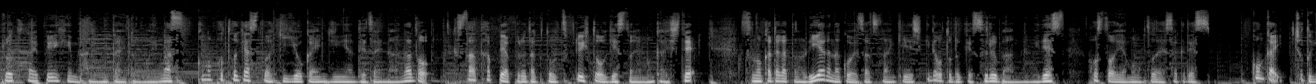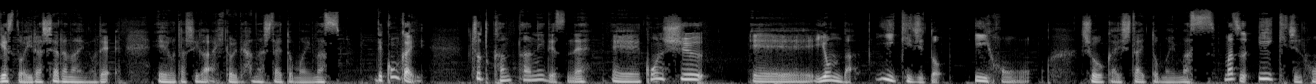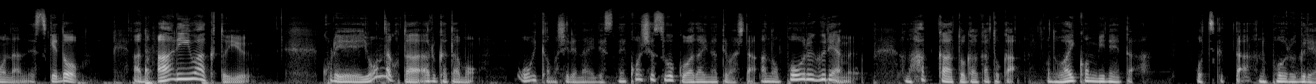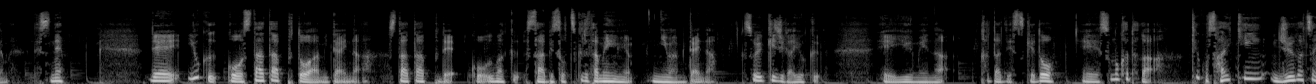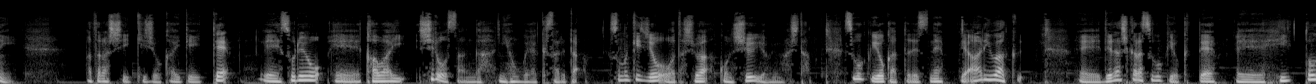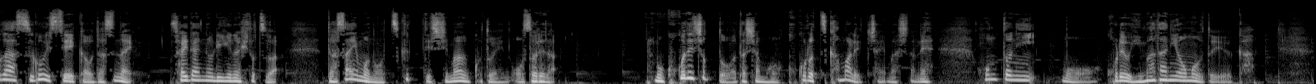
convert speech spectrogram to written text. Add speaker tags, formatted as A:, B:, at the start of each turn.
A: プロトタイプ FM 始めたいと思います。このポッドキャストは起業家、エンジニア、デザイナーなど、スタートアップやプロダクトを作る人をゲストにお迎えして、その方々のリアルな声を雑談形式でお届けする番組です。ホストは山本大作です。今回、ちょっとゲストはいらっしゃらないので、えー私が一人で話したいと思います。で、今回、ちょっと簡単にですね、えー今週、えー読んだいい記事といい本を紹介したいと思います。まず、いい記事の方なんですけど、あの、アーリーワークという、これ読んだことある方も多いかもしれないですね。今週すごく話題になってました。あの、ポール・グレアム、あの、ハッカーと画家とか、あの、Y コンビネーターを作った、あの、ポール・グレアムですね。で、よくこう、スタートアップとはみたいな、スタートアップでこう、うまくサービスを作るためにはみたいな、そういう記事がよく、えー有名な方ですけど、えーその方が結構最近10月に新しい記事を書いていて、えーそれを、えー河合史郎さんが日本語訳された、その記事を私は今週読みました。すごく良かったですね。で、アーリーワーク、えー出だしからすごく良くて、えー人がすごい成果を出せない最大の理由の一つは、ダサいものを作ってしまうことへの恐れだ。もうここでちょっと私はもう心つかまれちゃいましたね。本当にもうこれを未だに思うというか、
